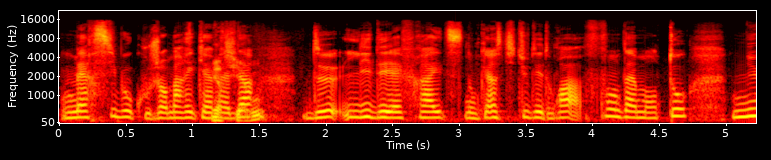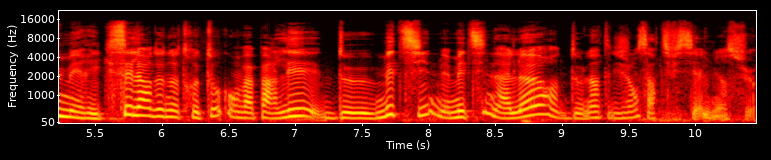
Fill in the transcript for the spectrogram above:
Merci beaucoup, Jean-Marie Cavada de l'IDF Rights, donc Institut des droits fondamentaux numériques. C'est l'heure de notre talk, on va parler de médecine, mais médecine à l'heure de l'intelligence artificielle, bien sûr.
